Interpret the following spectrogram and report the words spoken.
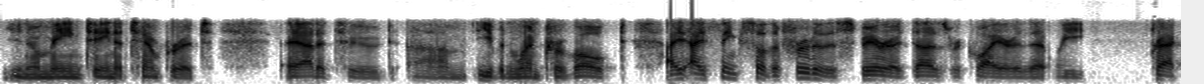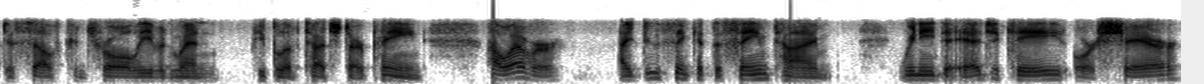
you know, maintain a temperate attitude, um, even when provoked. I, I think so. The fruit of the Spirit does require that we practice self control even when people have touched our pain. However, I do think at the same time we need to educate or share,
